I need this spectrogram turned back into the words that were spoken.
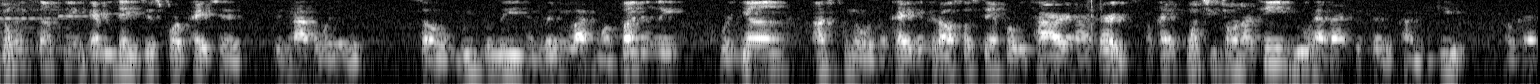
doing something every day just for a paycheck is not the way to live. So we believe in living life more abundantly. We're young entrepreneurs, okay? It could also stand for retire in our 30s, okay? Once you join our team, you have access to this kind of gear, okay?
